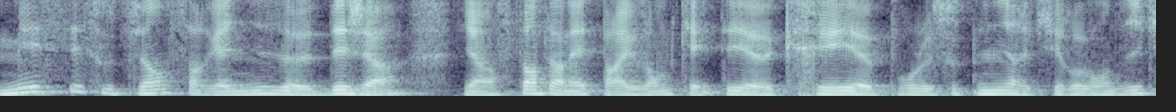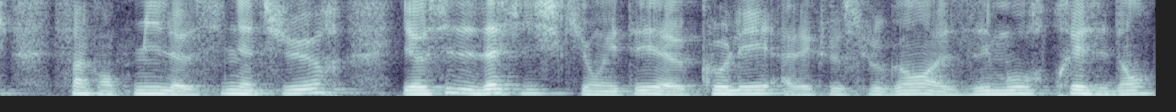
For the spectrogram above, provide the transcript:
mais ses soutiens s'organisent déjà. Il y a un site internet par exemple qui a été euh, créé pour le soutenir et qui revendique 50 000 signatures. Il y a aussi des affiches qui ont été euh, collées avec le slogan euh, Zemmour président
